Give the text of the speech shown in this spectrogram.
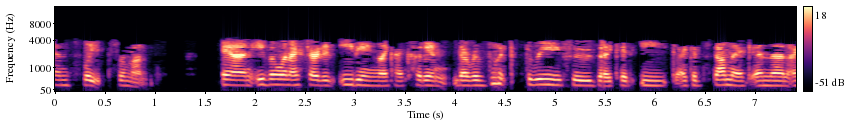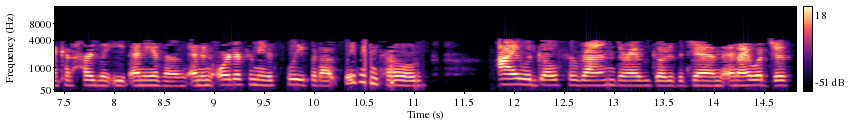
and sleep for months. And even when I started eating, like I couldn't, there was like three foods I could eat, I could stomach, and then I could hardly eat any of them. And in order for me to sleep without sleeping pills, I would go for runs or I would go to the gym and I would just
